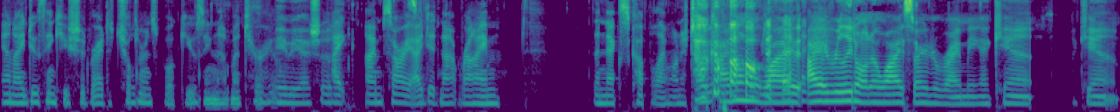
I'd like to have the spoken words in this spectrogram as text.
And I do think you should write a children's book using that material. Maybe I should. I, I'm sorry, I did not rhyme the next couple I want to I, talk I about. don't know why. I really don't know why I started rhyming. I can't. I can't.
